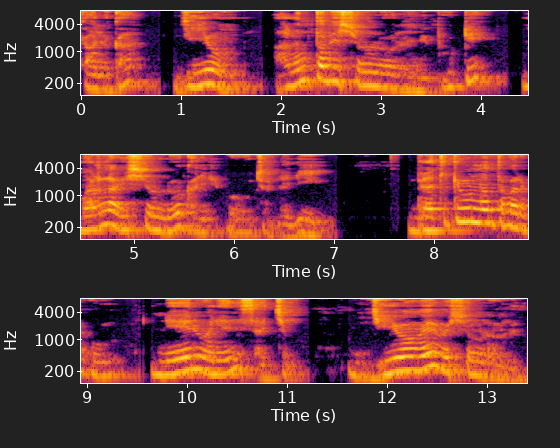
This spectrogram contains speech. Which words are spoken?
కనుక జీవం అనంత విశ్వంలో నుండి పుట్టి మరల విశ్వంలో కలిగిపోతున్నది. బ్రతికి ఉన్నంత వరకు నేను అనేది సత్యం. జీవమే విశ్వంలో ఉన్నది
